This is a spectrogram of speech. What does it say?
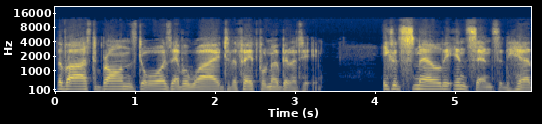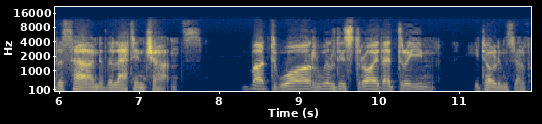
the vast bronze doors ever wide to the faithful nobility. He could smell the incense and hear the sound of the Latin chants. "'But war will destroy that dream,' he told himself.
